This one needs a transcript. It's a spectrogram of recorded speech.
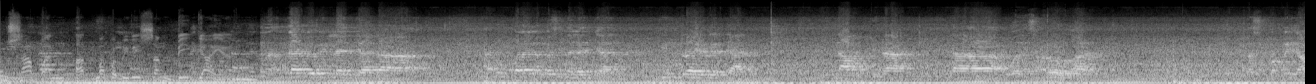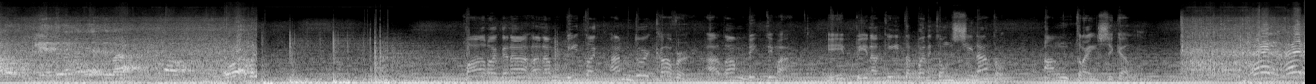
Matapos ang usapan at mapabilis ang bigayan, Ang gagawin lang dyan na, anong palalabasin na lang dyan, yung driver dyan, nakapit na, na wala sa karuhan. Tapos mamaya ako, kompleto naman yan, di ba? Oo. para ganahan ang bitag undercover at ang biktima, ipinakita pa nitong sinato ang tricycle. Ren, Ren!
